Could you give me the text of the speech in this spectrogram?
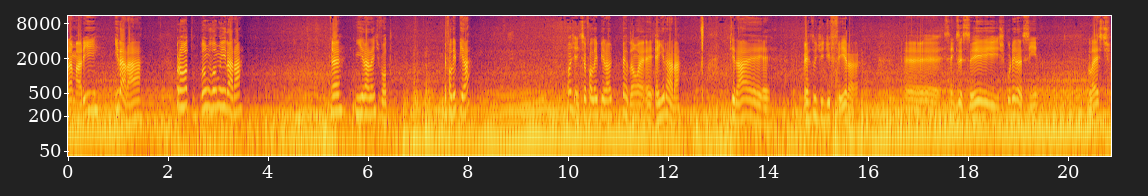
Aramari, Irará. Pronto, vamos, vamos em Irará. É, em Irará a gente volta. Eu falei Pirá? Ô gente, se eu falei Pirá, perdão, é, é, é Irará. Pirá é, é perto de, de feira. É 116, por aí assim. Leste.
